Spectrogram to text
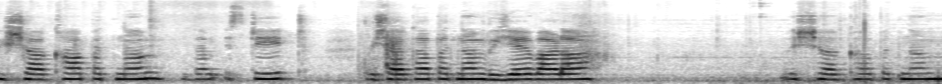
Visakhapatnam the state Visakhapatnam Vijayawada Visakhapatnam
